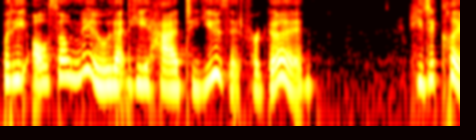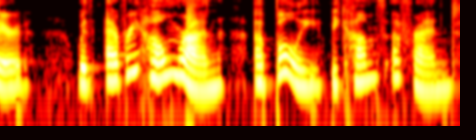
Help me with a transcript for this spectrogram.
but he also knew that he had to use it for good. He declared, With every home run, a bully becomes a friend.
